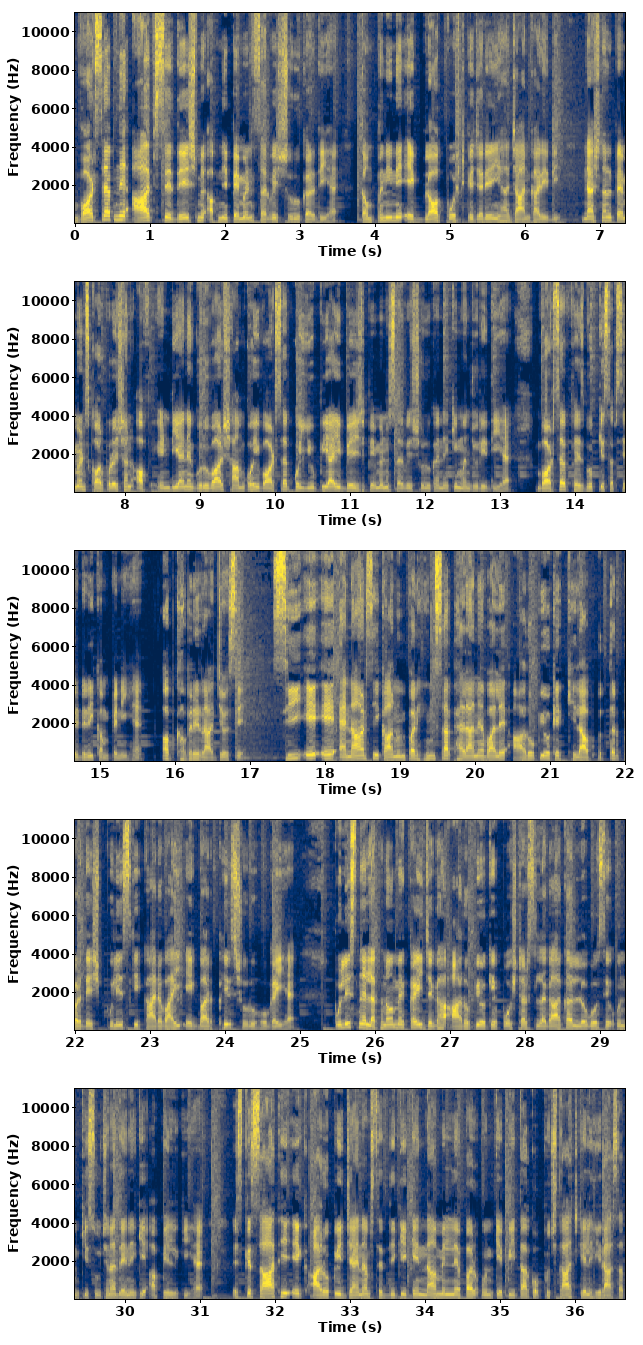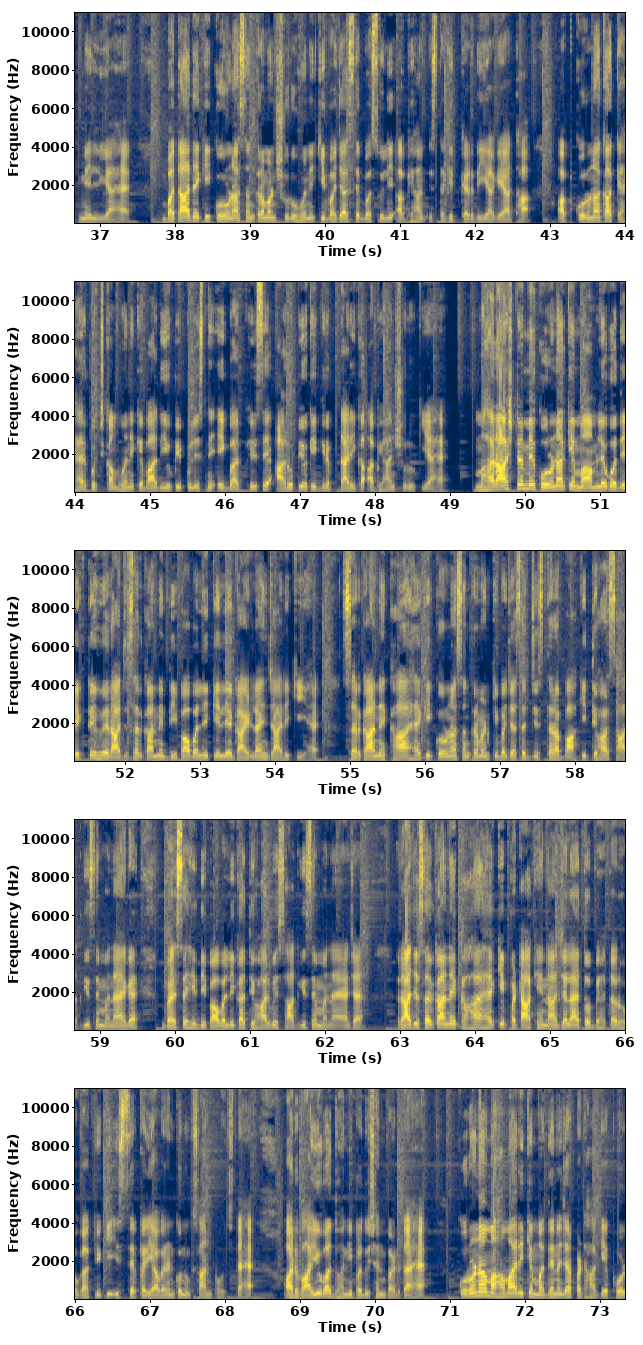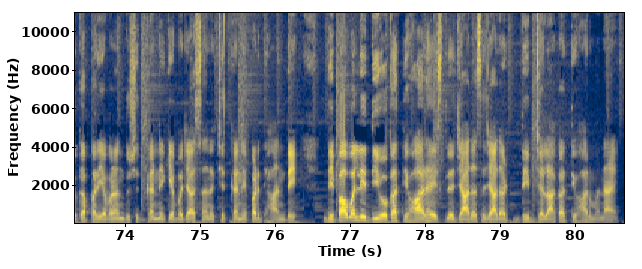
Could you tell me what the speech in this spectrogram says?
व्हाट्सएप ने आज से देश में अपनी पेमेंट सर्विस शुरू कर दी है। कंपनी ने एक ब्लॉग पोस्ट के ज़रिए यहाँ जानकारी दी। National Payments Corporation of India ने गुरुवार शाम को ही व्हाट्सएप को यूपीआई बेस्ड पेमेंट सर्विस शुरू करने की मंजूरी दी है। व्हाट्सएप फेसबुक की सब्सिडरी कंपनी है। अब खबरें राज्यों से। सी ए एन आर सी कानून पर हिंसा फैलाने वाले आरोपियों के खिलाफ उत्तर प्रदेश पुलिस की कार्रवाई एक बार फिर शुरू हो गई है। पुलिस ने लखनऊ में कई जगह आरोपियों के पोस्टर्स लगाकर लोगों से उनकी सूचना देने की अपील की है। इसके साथ ही एक आरोपी जैनब सिद्दीकी के न मिलने पर उनके पिता को पूछताछ के लिए हिरासत में लिया है। बता दें कि कोरोना संक्रमण शुरू होने की वजह से वसूली अभियान स्थगित कर दिया गया था। अब कोरोना का कहर कुछ कम होने के बाद यूपी पुलिस ने एक बार फिर से आरोपियों की गिरफ्तारी का अभियान शुरू किया है। महाराष्ट्र में कोरोना के मामले को देखते हुए राज्य सरकार ने दीपावली के लिए गाइडलाइन जारी की है। सरकार ने कहा है कि कोरोना संक्रमण की वजह से जिस तरह बाकी त्यौहार सादगी से मनाए गए, वैसे ही दीपावली का त्यौहार भी सादगी से मनाया जाए। राज्य सरकार ने कहा है कि पटाखे ना जलाए तो बेहतर होगा क्योंकि इससे पर्यावरण को नुकसान पहुँचता है और वायु व ध्वनि प्रदूषण बढ़ता है। कोरोना महामारी के मद्देनजर पटाखे फोड़ फोड़कर पर्यावरण दूषित करने के बजाय संरक्षित करने पर ध्यान दे। दीपावली दियो का त्यौहार है, इसलिए ज़्यादा से ज़्यादा दीप जलाकर त्यौहार मनाएँ।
